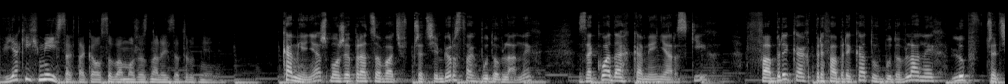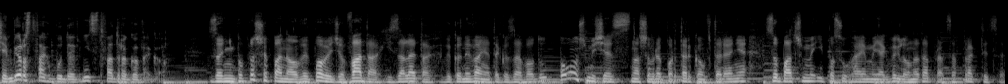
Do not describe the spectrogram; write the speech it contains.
W jakich miejscach taka osoba może znaleźć zatrudnienie? Kamieniarz może pracować w przedsiębiorstwach budowlanych, zakładach kamieniarskich, w fabrykach prefabrykatów budowlanych lub w przedsiębiorstwach budownictwa drogowego. Zanim poproszę Pana o wypowiedź o wadach i zaletach wykonywania tego zawodu, połączmy się z naszą reporterką w terenie, zobaczmy i posłuchajmy, jak wygląda ta praca w praktyce.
